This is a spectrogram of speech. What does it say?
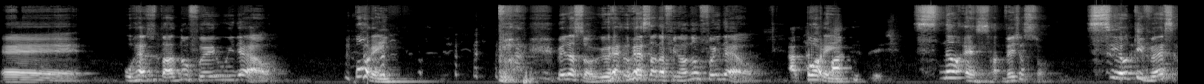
é, o resultado não foi o ideal. Porém, veja só, o, resultado da final não foi ideal. A Porém, não, é, veja só. Se eu tivesse,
